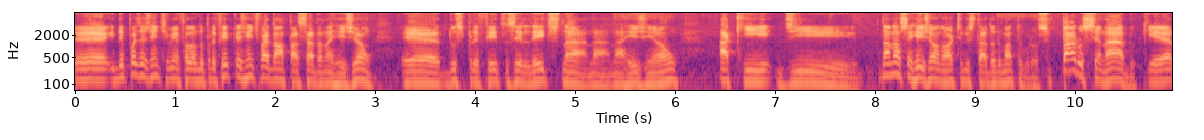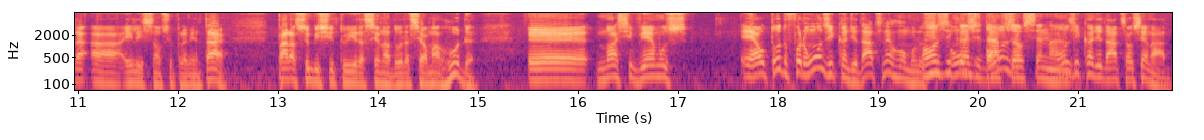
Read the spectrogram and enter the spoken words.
É, e depois a gente vem falando do prefeito, que a gente vai dar uma passada na região é, dos prefeitos eleitos na, na, na, região aqui de da nossa região norte do estado do Mato Grosso. Para o Senado, que era a eleição suplementar, para substituir a senadora Selma Ruda, é, nós tivemos é, ao todo foram 11 candidatos, né, Rômulo? 11, 11 candidatos 11, ao Senado. 11 candidatos ao Senado.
